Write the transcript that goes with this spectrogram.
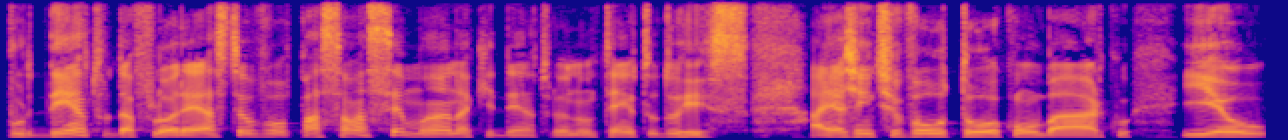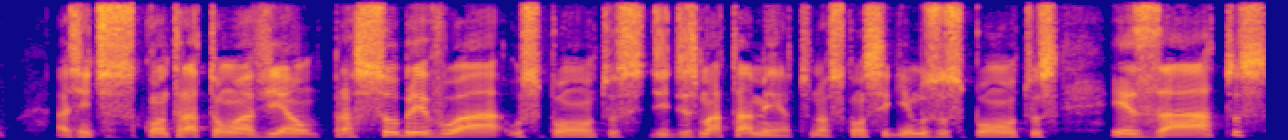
por dentro da floresta, eu vou passar uma semana aqui dentro, eu não tenho tudo isso. Aí a gente voltou com o barco e eu a gente contratou um avião para sobrevoar os pontos de desmatamento. Nós conseguimos os pontos exatos,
